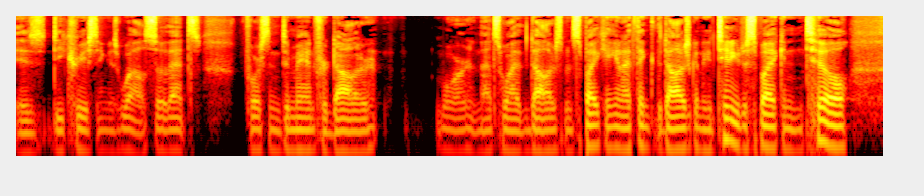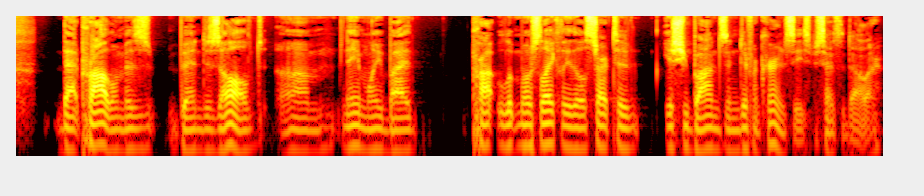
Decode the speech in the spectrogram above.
is decreasing as well. So that's forcing demand for dollar more, and that's why the dollar's been spiking. And I think the dollar's going to continue to spike until that problem has been dissolved, um, namely by pro- most likely they'll start to issue bonds in different currencies besides the dollar,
